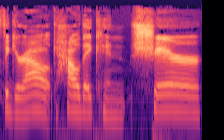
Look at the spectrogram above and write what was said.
figure out how they can share.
